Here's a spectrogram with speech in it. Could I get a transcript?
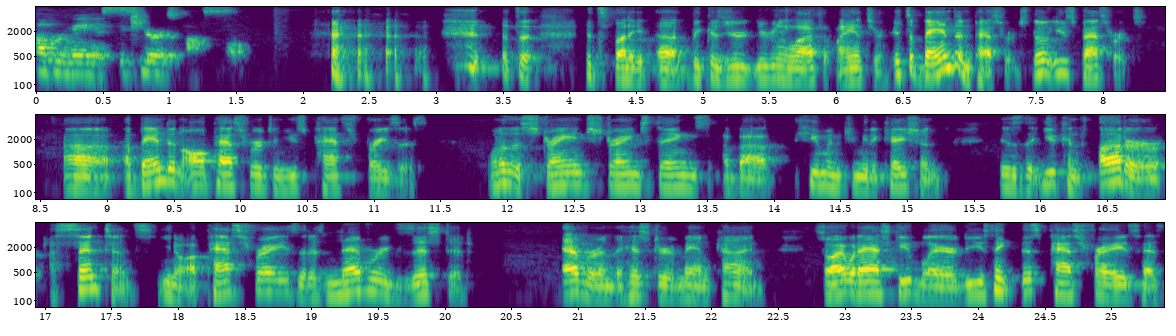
help remain as secure as possible? That's a. It's funny uh, because you're you're going to laugh at my answer. It's abandon passwords. Don't use passwords. Uh, abandon all passwords and use passphrases. One of the strange, strange things about human communication is that you can utter a sentence, you know, a passphrase that has never existed ever in the history of mankind. So I would ask you, Blair, do you think this passphrase has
